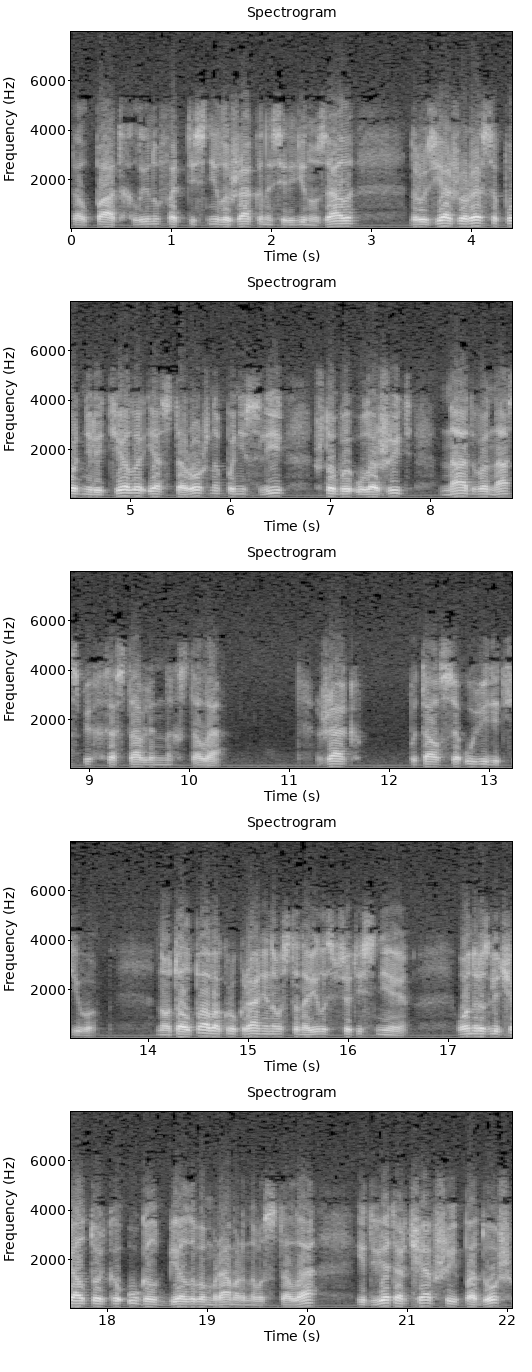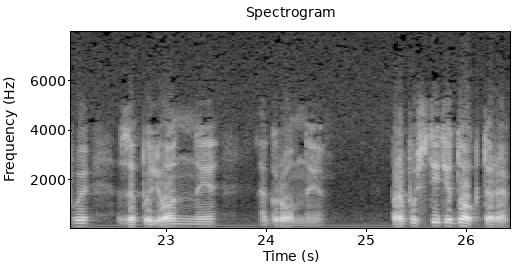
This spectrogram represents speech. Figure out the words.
Толпа, отхлынув, оттеснила Жака на середину зала. Друзья Жореса подняли тело и осторожно понесли, чтобы уложить на два наспех составленных стола. Жак пытался увидеть его, но толпа вокруг раненого становилась все теснее. Он различал только угол белого мраморного стола и две торчавшие подошвы, запыленные, огромные. «Пропустите доктора!»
